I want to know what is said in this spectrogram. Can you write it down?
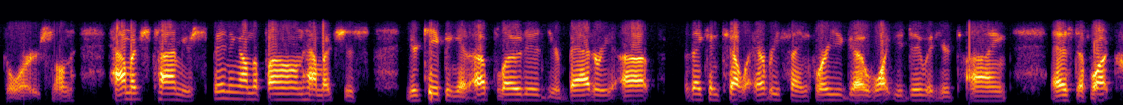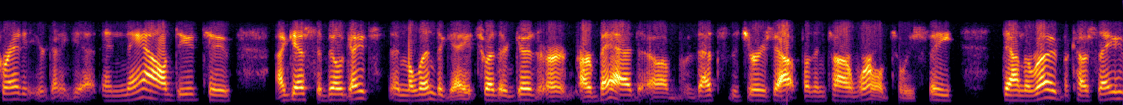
scores on how much time you're spending on the phone, how much is you're keeping it uploaded, your battery up. They can tell everything where you go, what you do with your time, as to what credit you're going to get. And now, due to I guess the Bill Gates and Melinda Gates, whether good or, or bad, uh, that's the jury's out for the entire world till we see down the road because they,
